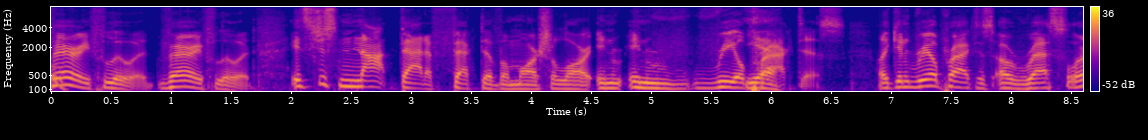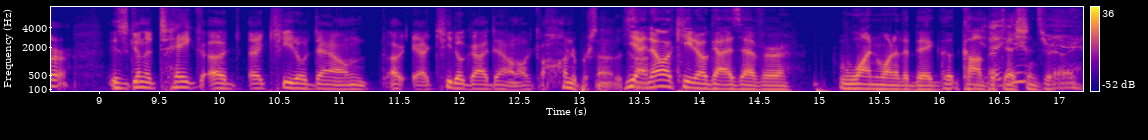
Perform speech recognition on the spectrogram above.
very fluid, very fluid. It's just not that effective a martial art in in real Yeah. practice. Like in real practice, a wrestler is going to take a, Aikido down, a, Aikido guy down like hundred percent of the time. Yeah, no Aikido guy's ever won one of the big competitions, really.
